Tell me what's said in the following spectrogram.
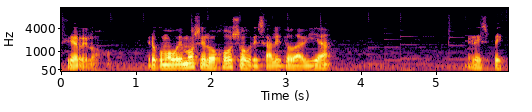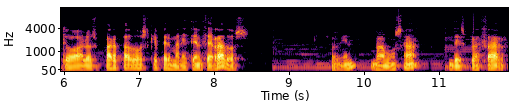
cierre el ojo. Pero como vemos el ojo sobresale todavía respecto a los párpados que permanecen cerrados. Muy bien, vamos a desplazar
